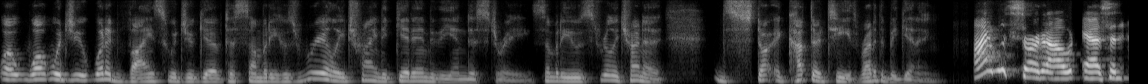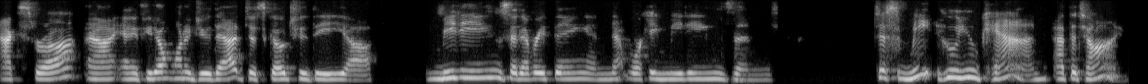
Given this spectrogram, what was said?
what would you what advice would you give to somebody who's really trying to get into the industry? Somebody who's really trying to start cut their teeth right at the beginning. I would start out as an extra, uh, and if you don't want to do that, just go to the uh, meetings and everything, and networking meetings, and just meet who you can at the time.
